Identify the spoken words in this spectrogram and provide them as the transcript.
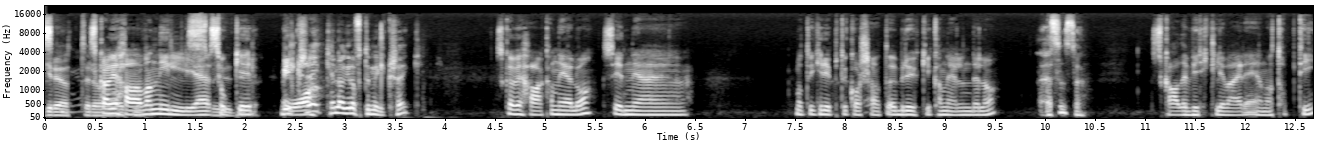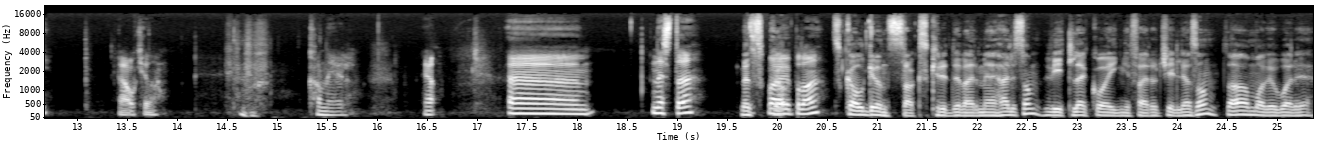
grøter Skal vi ha vaniljesukker Milkshake? Jeg lager ofte milkshake. Skal vi ha kanel òg, siden jeg måtte krype til korset at jeg bruker kanel en del òg? Jeg syns det. Skal det virkelig være en av topp ti? Ja, ok, da. Kanel. Ja. Uh, neste. Men skal, vi på da? skal grønnsakskrydder være med her, liksom? Hvitløk og ingefær og chili og sånn? Da må vi jo bare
